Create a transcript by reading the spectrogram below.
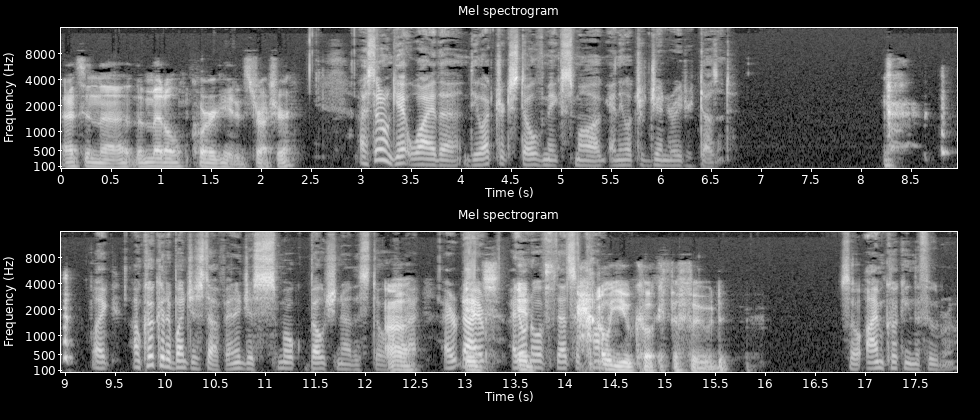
that's in the the metal corrugated structure. I still don't get why the, the electric stove makes smog and the electric generator doesn't. like I'm cooking a bunch of stuff and it just smoke belching out of the stove. Uh, I, I, I, I don't know if that's a How you cook the food? So I'm cooking the food wrong.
